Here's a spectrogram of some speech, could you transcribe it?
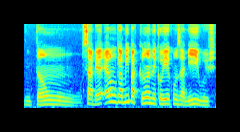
Então, sabe, era um lugar bem bacana que eu ia com os amigos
